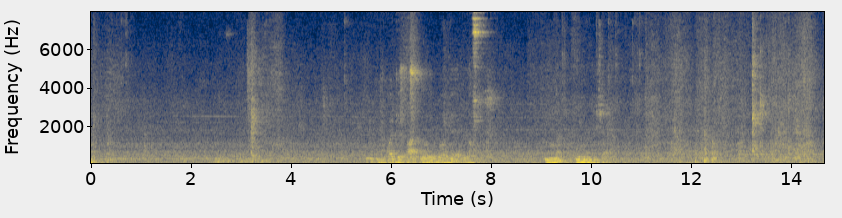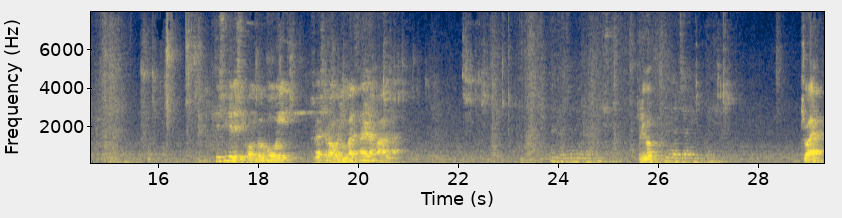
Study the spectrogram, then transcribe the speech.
Da qualche parte dovevo averlo no, non c'è che si vede secondo voi se lasciavamo rimbalzare la palla Prego? Cioè?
